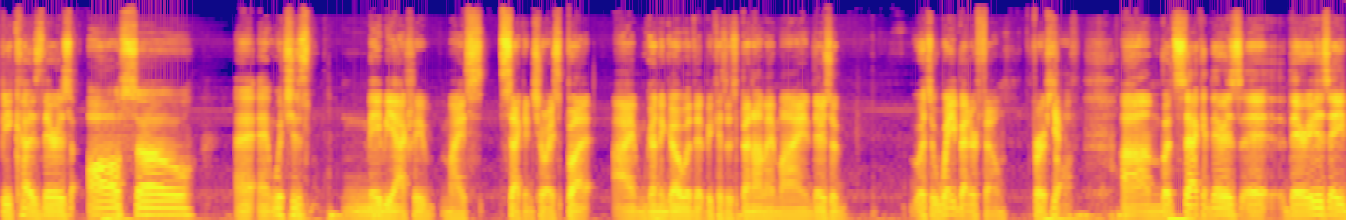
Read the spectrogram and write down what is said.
because there's also, uh, and- which is maybe actually my second choice, but I'm gonna go with it because it's been on my mind. There's a, it's a way better film. First Yeah. off, um, but second, there's a there is a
